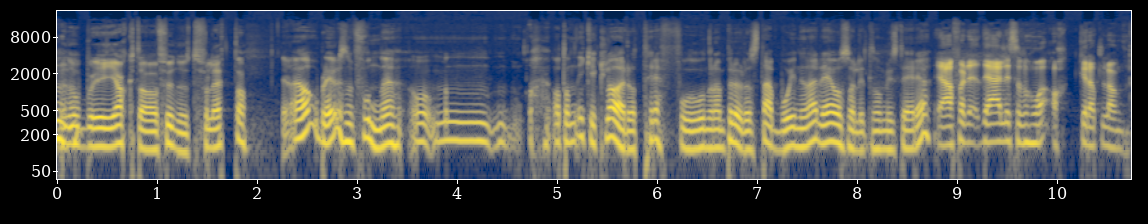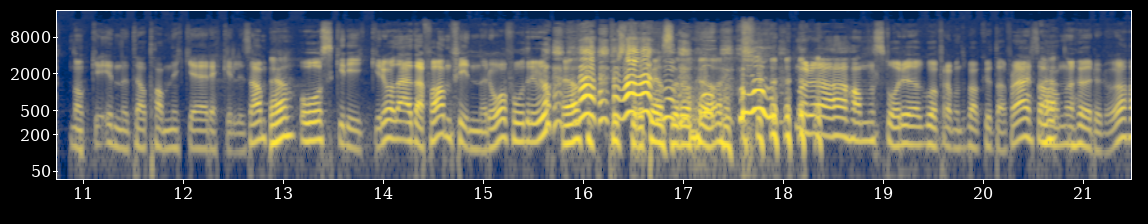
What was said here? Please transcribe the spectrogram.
Men Mm. hun blir jakta og funnet ut for lett, da. Ja, hun ble jo liksom funnet. Og, men at han ikke klarer å treffe henne når han prøver å stabbe henne inni der, det er også litt sånn mysterie. Ja, for det, det er liksom Hun er akkurat langt nok inne til at han ikke rekker, liksom. Ja, Og hun skriker jo. Det er jo derfor han finner henne, for hun driver da. ja puster og peser og ja. Når uh, han står og går fram og tilbake utafor der, så Ja. han hører henne jo.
